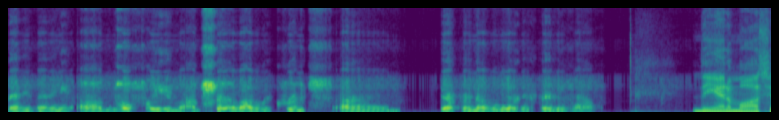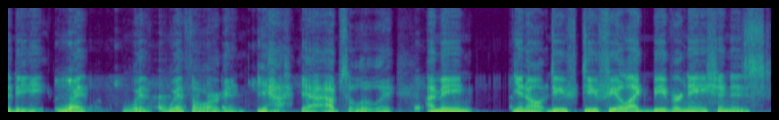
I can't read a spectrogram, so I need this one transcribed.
many, many, um, hopefully, and I'm sure a lot of recruits um, definitely know who Oregon State is now. The animosity with with with Oregon, yeah, yeah, absolutely. I mean, you know, do you do you feel like Beaver Nation is?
